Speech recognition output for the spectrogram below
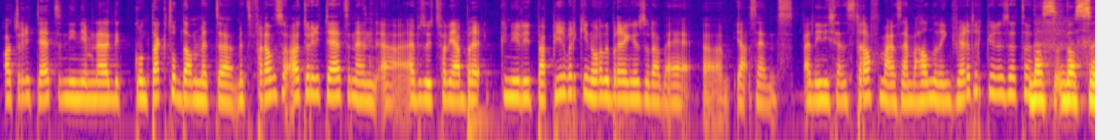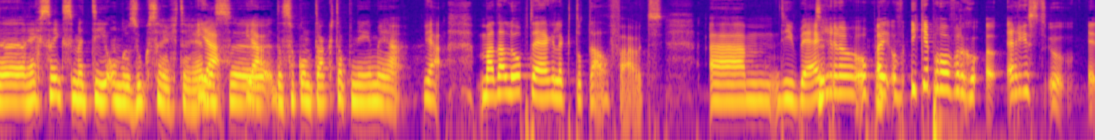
autoriteiten die nemen eigenlijk de contact op dan met, de met de Franse autoriteiten en eh, hebben zoiets van, ja, kunnen jullie het papierwerk in orde brengen, zodat wij ehm, ja, zijn, alleen niet zijn straf, maar zijn behandeling verder kunnen zetten. Dat is, dat is eh, rechtstreeks met die onderzoeksrechter. Hè? Ja, dat, ze, ja. dat ze contact opnemen, ja. Ja, maar dat loopt eigenlijk totaal fout. Ehm, die weigeren op. eh, Of, ik heb er over ge- eh, ergens eh,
